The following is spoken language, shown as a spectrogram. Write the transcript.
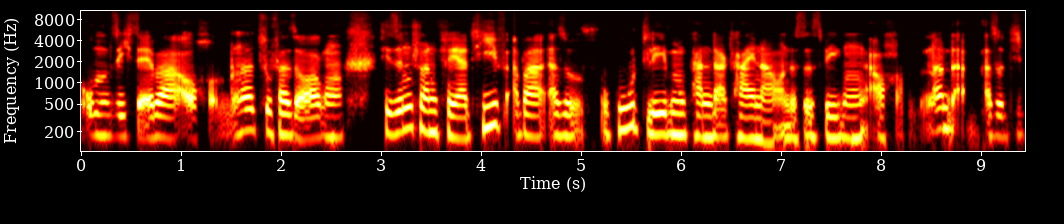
um sich selber auch ne, zu versorgen. Die sind schon kreativ, aber also gut leben kann da keiner. Und es ist deswegen auch, ne, also die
